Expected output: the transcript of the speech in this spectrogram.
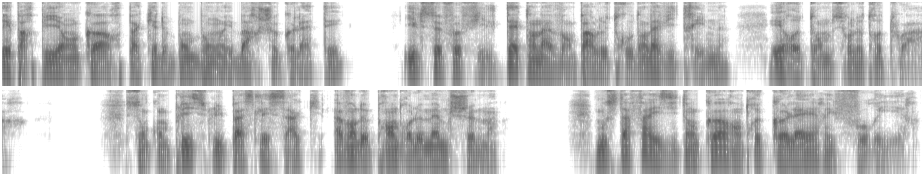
éparpillant encore paquets de bonbons et barres chocolatées. Il se faufile tête en avant par le trou dans la vitrine et retombe sur le trottoir. Son complice lui passe les sacs avant de prendre le même chemin. Mustapha hésite encore entre colère et fou rire.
